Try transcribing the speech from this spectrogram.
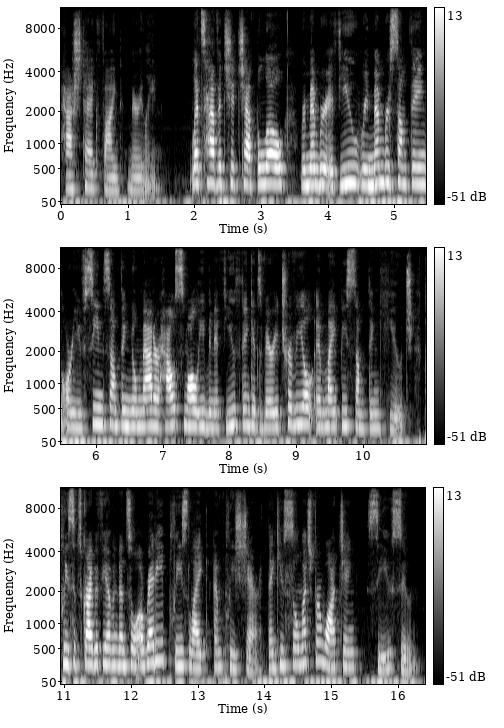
Hashtag find Marilane. Let's have a chit chat below. Remember, if you remember something or you've seen something, no matter how small, even if you think it's very trivial, it might be something huge. Please subscribe if you haven't done so already. Please like and please share. Thank you so much for watching. See you soon.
